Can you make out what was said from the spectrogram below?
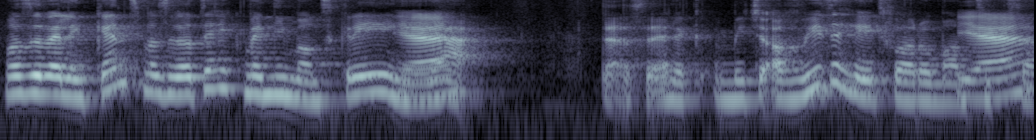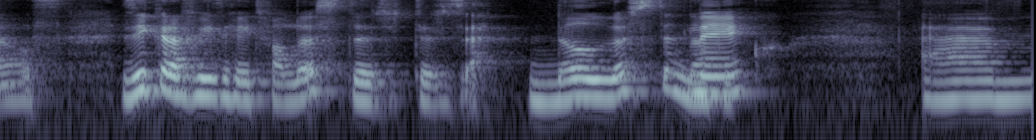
Want ze wil een kind, maar ze wil het eigenlijk met niemand krijgen. Ja. Ja. Dat is eigenlijk een beetje afwezigheid van romantiek zelfs. Zeker afwezigheid van lust. Er, er is echt nul lust in dat Nee. boek. Ehm,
